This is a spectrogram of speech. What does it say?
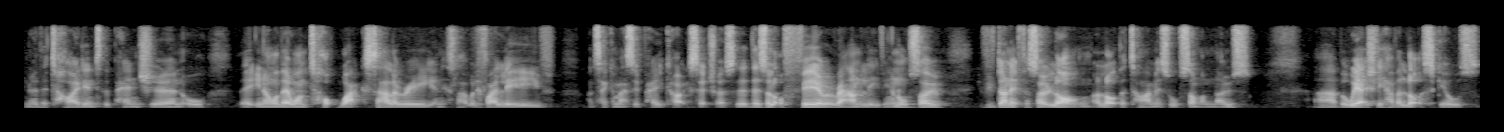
you know they're tied into the pension or they you know they're on top whack salary and it's like well if I leave I take a massive pay cut etc. So there's a lot of fear around leaving and also if you've done it for so long a lot of the time it's all someone knows. Uh, but we actually have a lot of skills,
